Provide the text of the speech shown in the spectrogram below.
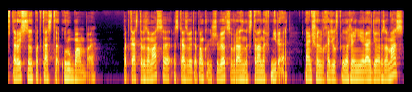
второй сезон подкаста «Урубамба». Подкаст Арзамаса рассказывает о том, как живется в разных странах мира. Раньше он выходил в приложении «Радио Арзамас»,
